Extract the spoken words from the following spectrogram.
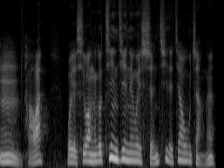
嗯，好啊，我也希望能够见见那位神气的教务长呢。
